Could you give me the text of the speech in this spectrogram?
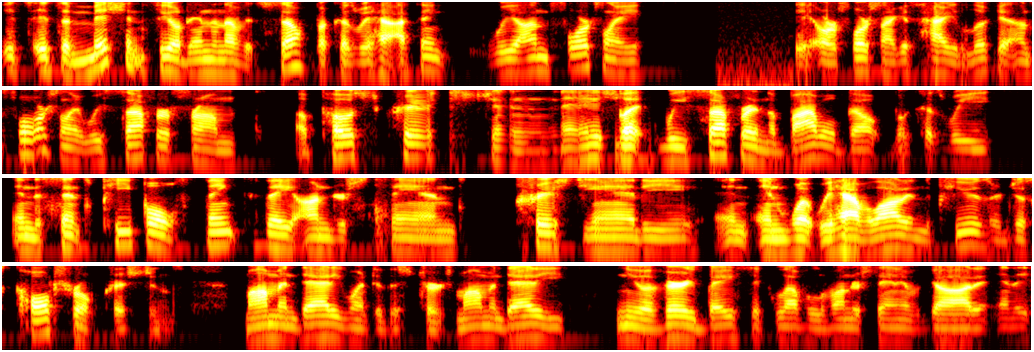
it's it's a mission field in and of itself because we have i think we unfortunately, or fortunately, I guess how you look at, it, unfortunately, we suffer from a post-Christian nation, but we suffer in the Bible Belt because we, in the sense, people think they understand Christianity, and and what we have a lot in the pews are just cultural Christians. Mom and Daddy went to this church. Mom and Daddy knew a very basic level of understanding of God, and they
